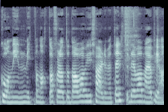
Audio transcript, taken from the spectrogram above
gående inn midt på natta, for da var vi ferdig med telt, det var meg og Pia.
